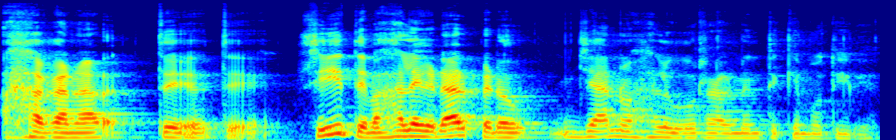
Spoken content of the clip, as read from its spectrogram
a ganar, te, te, sí, te vas a alegrar, pero ya no es algo realmente que motive.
